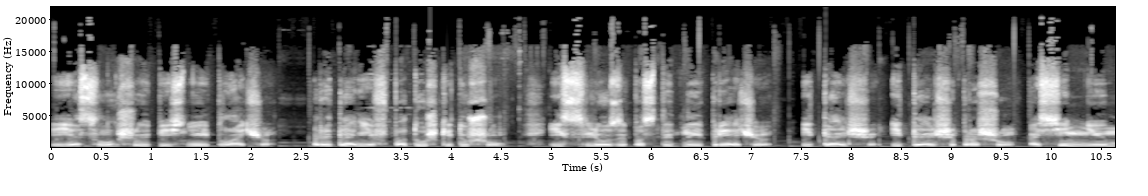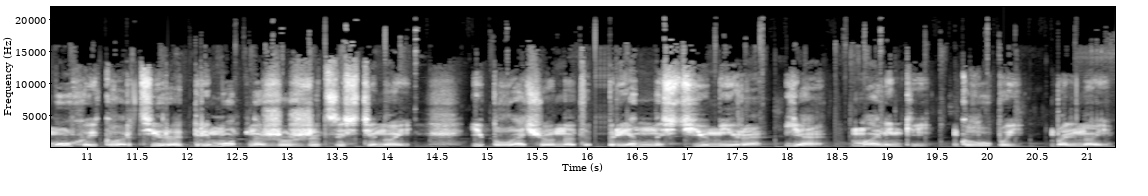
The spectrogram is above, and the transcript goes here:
и я слушаю песню и плачу. Рыдание в подушке душу, и слезы постыдные прячу, и дальше, и дальше прошу. Осеннюю мухой квартира дремотно жужжит за стеной. И плачу над бренностью мира. Я маленький, глупый, больной.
